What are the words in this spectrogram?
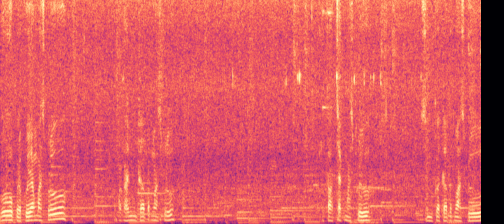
Wow, bergoyang mas bro. Apakah ini dapat mas bro? Kita cek mas bro. Semoga dapat mas bro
